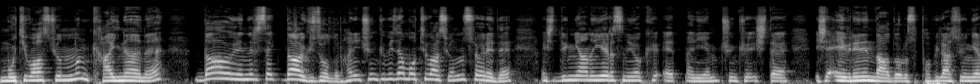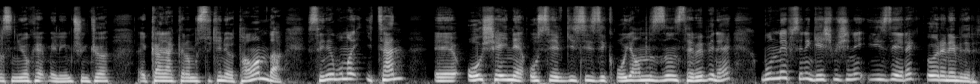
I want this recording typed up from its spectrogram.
motivasyonunun kaynağını daha öğrenirsek daha güzel olur. Hani çünkü bize motivasyonunu söyledi. İşte dünyanın yarısını yok etmeliyim. Çünkü işte işte evrenin daha doğrusu popülasyonun yarısını yok etmeliyim. Çünkü e, kaynaklarımız tükeniyor. Tamam da seni buna iten e, o şey ne, o sevgisizlik, o yalnızlığın sebebi ne? Bunun hepsini geçmişini izleyerek öğrenebiliriz.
